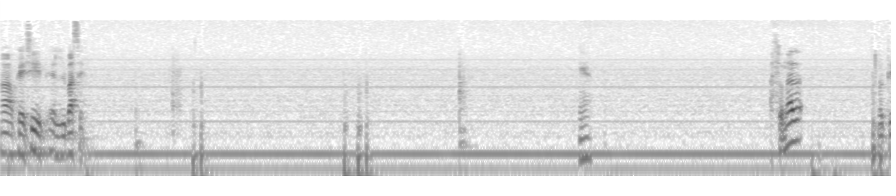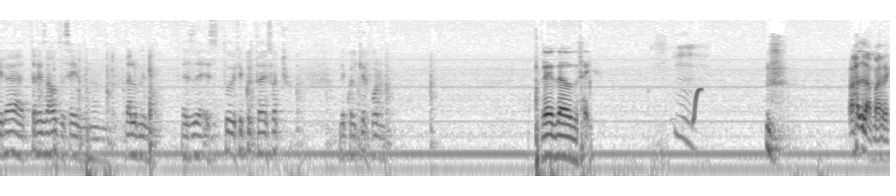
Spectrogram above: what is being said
Ah, ok, sí, el base. Ya. Pasó nada. Lo tira 3 dados de 6, da lo mismo. Es, de- es tu dificultad es 8. De cualquier forma. Tres dados de seis. Mm. A la madre.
